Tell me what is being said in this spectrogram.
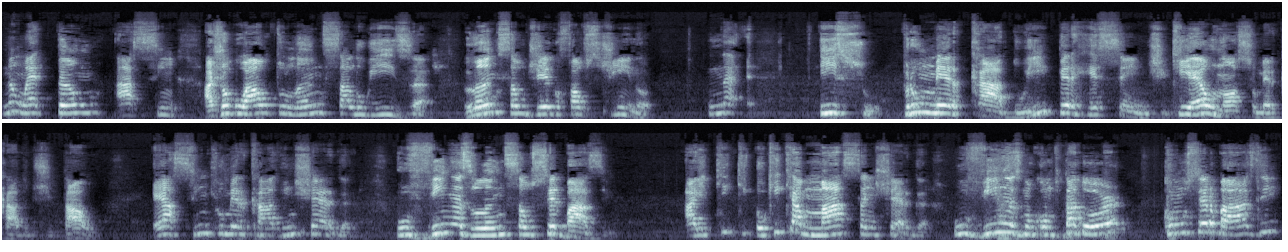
Não é tão assim. A Jogo Alto lança a Luísa, lança o Diego Faustino. Isso para um mercado hiper recente, que é o nosso mercado digital, é assim que o mercado enxerga. O Vinhas lança o ser base. Aí que, que, o que, que a massa enxerga? O Vinhas no computador, com o ser base,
